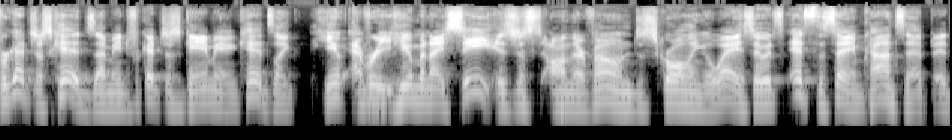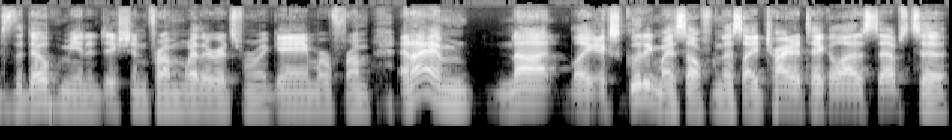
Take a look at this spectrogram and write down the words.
Forget just kids. I mean, forget just gaming and kids. Like hu- every human I see is just on their phone, just scrolling away. So it's it's the same concept. It's the dopamine addiction from whether it's from a game or from. And I am not like excluding myself from this. I try to take a lot of steps to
